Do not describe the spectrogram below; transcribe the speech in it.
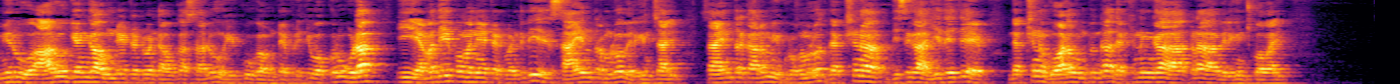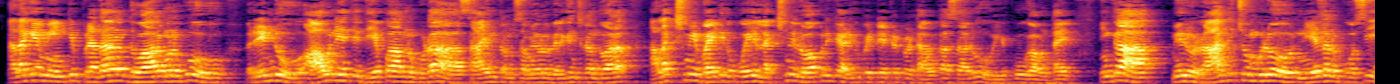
మీరు ఆరోగ్యంగా ఉండేటటువంటి అవకాశాలు ఎక్కువగా ఉంటాయి. ప్రతి ఒక్కరూ కూడా ఈ యమదీపం అనేటటువంటిది సాయంత్రంలో వెలిగించాలి. సాయంత్రకాలం మీ గృహంలో దక్షిణ దిశగా ఏదైతే దక్షిణ గోడ ఉంటుందో ఆ దక్షిణంగా అక్కడ వెలిగించుకోవాలి. అలాగే మీ ఇంటి ప్రధాన ద్వారమునకు రెండు ఆవునేతి దీపాలను కూడా సాయంత్రం సమయంలో వెలిగించడం ద్వారా అలక్ష్మి బయటకు పోయి లక్ష్మి లోపలికి అడుగుపెట్టేటటువంటి అవకాశాలు ఎక్కువగా ఉంటాయి. ఇంకా మీరు రాగి చెంబులో నీళ్ళను పోసి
